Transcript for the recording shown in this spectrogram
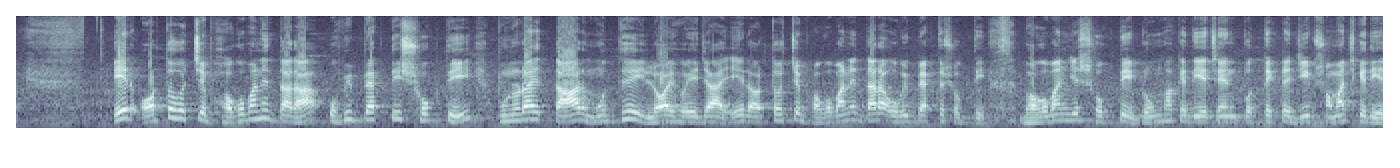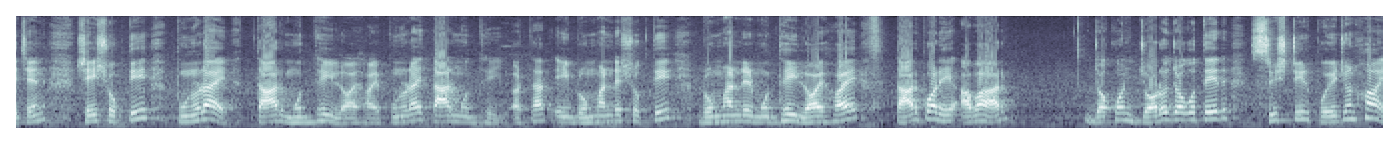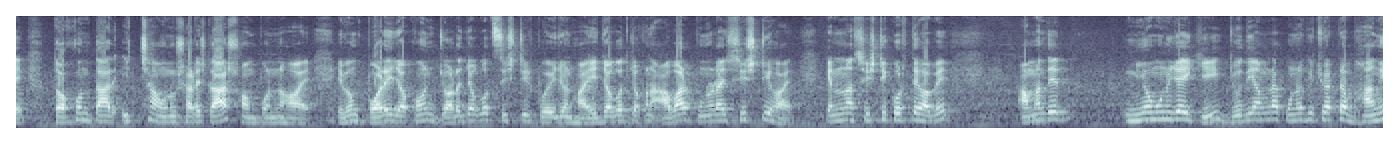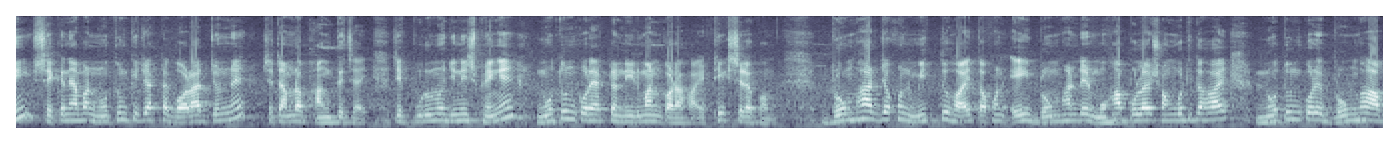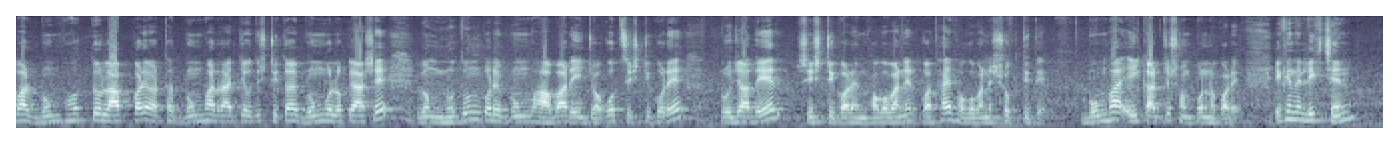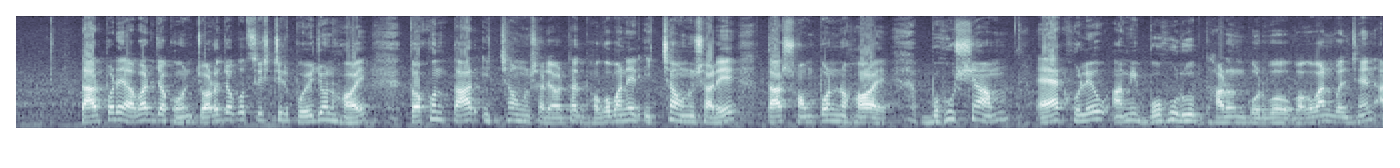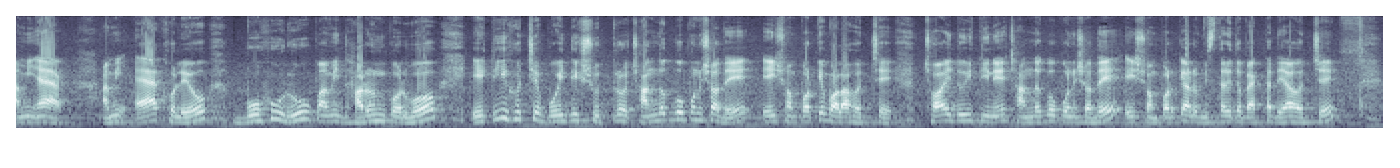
এর অর্থ হচ্ছে ভগবানের দ্বারা অভিব্যক্তি শক্তি পুনরায় তার মধ্যেই লয় হয়ে যায়। এর অর্থ হচ্ছে ভগবানের দ্বারা অভিব্যক্ত শক্তি। ভগবান যে শক্তি ব্রহ্মাকে দিয়েছেন, প্রত্যেকটা জীব সমাজকে দিয়েছেন, সেই শক্তি পুনরায় তার মধ্যেই লয় হয়, পুনরায় তার মধ্যেই। অর্থাৎ এই ব্রহ্মাণ্ডের শক্তি ব্রহ্মাণ্ডের মধ্যেই লয় হয়। তারপরে আবার যখন জড়জগতের সৃষ্টির প্রয়োজন হয়, তখন তার ইচ্ছা অনুসারে তা সম্পন্ন হয় এবং পরে যখন জড়জগৎ সৃষ্টির প্রয়োজন হয়, এই জগৎ যখন আবার পুনরায় সৃষ্টি হয়, কেননা সৃষ্টি করতে হবে, আমাদের নিয়ম অনুযায়ী কি? যদি আমরা কোনো কিছু একটা ভাঙি, সেখানে আবার নতুন কিছু একটা গড়ার জন্যে সেটা আমরা ভাঙতে চাই। যে পুরনো জিনিস ভেঙে নতুন করে একটা নির্মাণ করা হয়, ঠিক সেরকম। ব্রহ্মার যখন মৃত্যু হয়, তখন এই ব্রহ্মাণ্ডের মহাপ্রলয় সংগঠিত হয়। নতুন করে ব্রহ্মা আবার ব্রহ্মত্ব লাভ করে, অর্থাৎ ব্রহ্মার রাজ্যে অধিষ্ঠিত হয়, ব্রহ্মলোকে আসে এবং নতুন করে ব্রহ্মা আবার এই জগৎ সৃষ্টি করে প্রজাদের সৃষ্টি করেন ভগবানের কথায়, ভগবানের শক্তিতে। ব্রহ্মা এই কার্য সম্পন্ন করে। এখানে লিখছেন তারপরে আবার যখন জড়জগৎ সৃষ্টির প্রয়োজন হয়, তখন তার ইচ্ছা অনুসারে, অর্থাৎ ভগবানের ইচ্ছা অনুসারে তার সম্পন্ন হয়। বহুশ্যাম এক হলেও আমি বহু রূপ ধারণ করব। ভগবান বলছেন, আমি এক। আমি এক হলেও বহু রূপ আমি ধারণ করব। এটি হচ্ছে বৈদিক সূত্র ছান্দজ্ঞ উপনিষদে এই সম্পর্কে বলা হচ্ছে। ছয় দুই তিনে ছান্দজ্ঞ উপনিষদে এই সম্পর্কে আরও বিস্তারিত ব্যাখ্যা দেওয়া হচ্ছে।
